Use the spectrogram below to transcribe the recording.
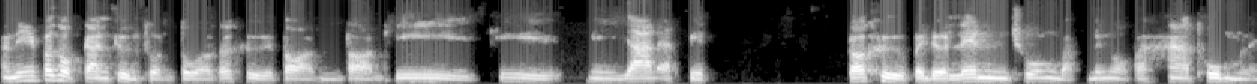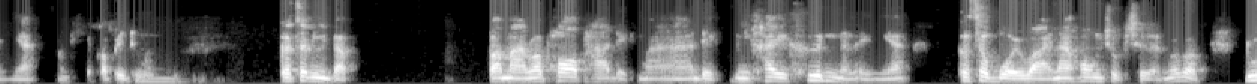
อันนี้ประสบการณ์กึ่งส่วนตัวก็คือตอนตอนที่ที่มีญาติแอดมิดก็คือไปเดินเล่นช่วงแบบนึกออกปะห้าทุ่มอะไรเงี้ยบางทีก็ไปดู ก็จะมีแบบประมาณว่าพ่อพาเด็กมาเด็กมีไข้ขึ้นอะไรเงี้ย ก็จะโวยวายหน้าห้องฉุกเฉินว่าแบบดู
